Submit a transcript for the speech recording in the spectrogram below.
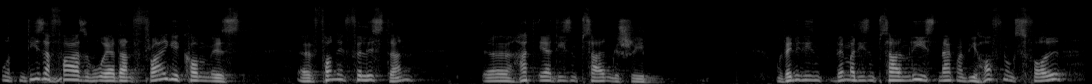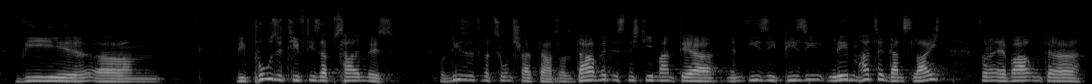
Und in dieser Phase, wo er dann freigekommen ist äh, von den Philistern, äh, hat er diesen Psalm geschrieben. Und wenn, diesen, wenn, man diesen Psalm liest, merkt man, wie hoffnungsvoll, wie, ähm, wie positiv dieser Psalm ist. Und diese Situation schreibt David. Also David ist nicht jemand, der ein easy peasy Leben hatte, ganz leicht, sondern er war unter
